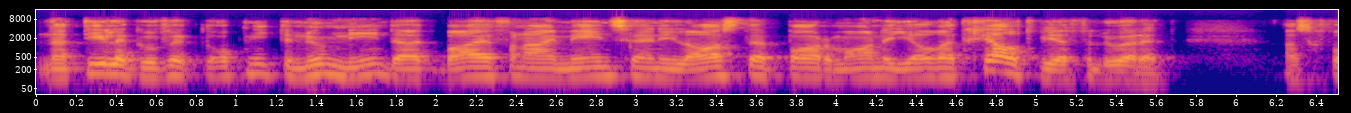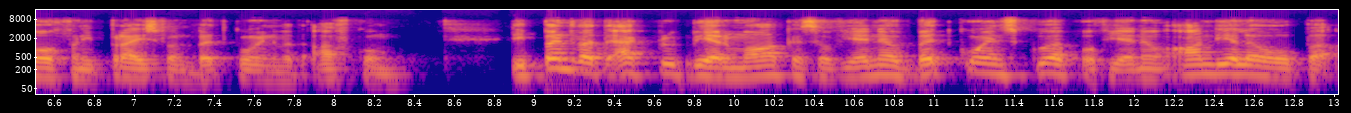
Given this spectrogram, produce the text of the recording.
natuurlik hoef ek ook nie te noem nie dat baie van daai mense in die laaste paar maande heelwat geld weer verloor het as gevolg van die prys van Bitcoin wat afkom. Die punt wat ek probeer maak is of jy nou Bitcoins koop of jy nou aandele op 'n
